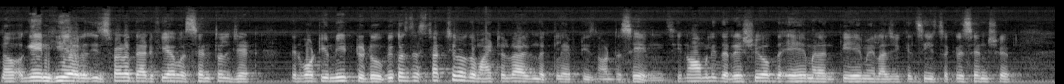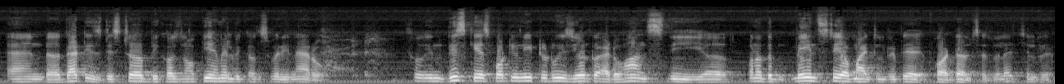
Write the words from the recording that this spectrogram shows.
Now again here, in spite of that, if you have a central jet, then what you need to do, because the structure of the mitral valve in the cleft is not the same. See, normally the ratio of the AML and PML, as you can see, it's a crescent shape, and uh, that is disturbed because now PML becomes very narrow. So in this case, what you need to do is you have to advance the, uh, one of the mainstay of mitral repair for adults as well as children,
